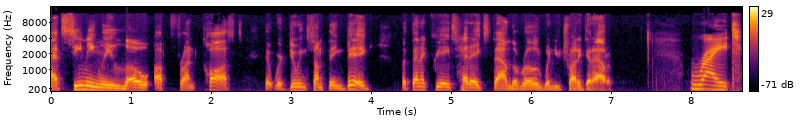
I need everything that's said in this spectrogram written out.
at seemingly low upfront cost that we're doing something big, but then it creates headaches down the road when you try to get out of it. Right.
